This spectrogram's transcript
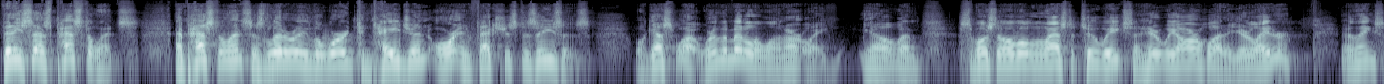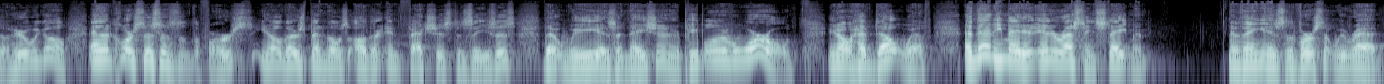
Then he says pestilence. And pestilence is literally the word contagion or infectious diseases. Well, guess what? We're in the middle of one, aren't we? You know, um, supposed to have only lasted two weeks, and here we are, what, a year later? Everything. So here we go. And of course, this isn't the first. You know, there's been those other infectious diseases that we as a nation and people in the world, you know, have dealt with. And then he made an interesting statement. The thing is, the verse that we read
